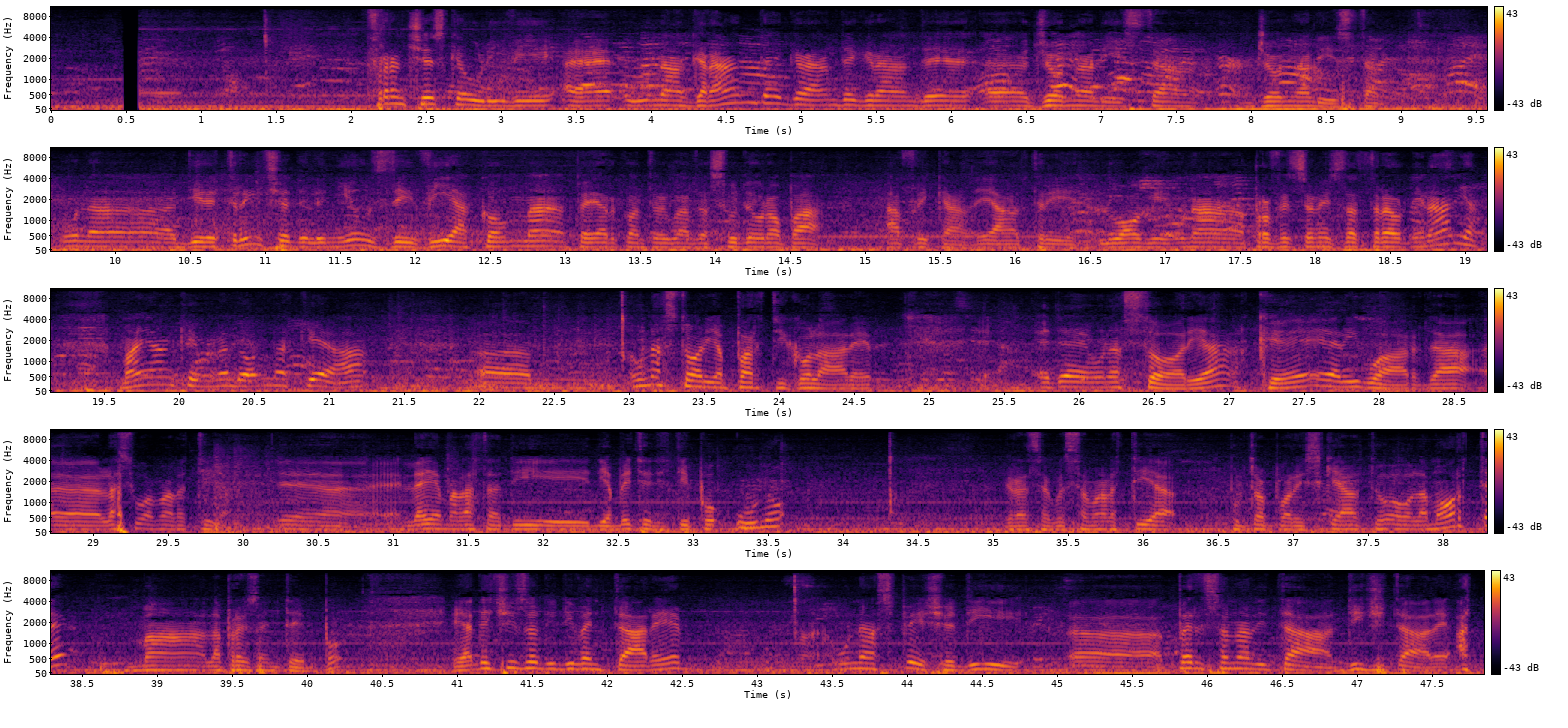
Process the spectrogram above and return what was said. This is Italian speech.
Francesca Ulivi è una grande, grande, grande eh, giornalista, giornalista, una direttrice delle news di Viacom per quanto riguarda Sud Europa, Africa e altri luoghi, una professionista straordinaria, ma è anche una donna che ha uh, una storia particolare ed è una storia che riguarda eh, la sua malattia. Eh, lei è malata di diabete di tipo 1, grazie a questa malattia purtroppo ha rischiato la morte, ma l'ha presa in tempo e ha deciso di diventare una specie di uh, personalità digitale attiva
